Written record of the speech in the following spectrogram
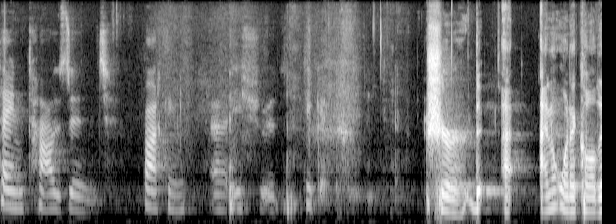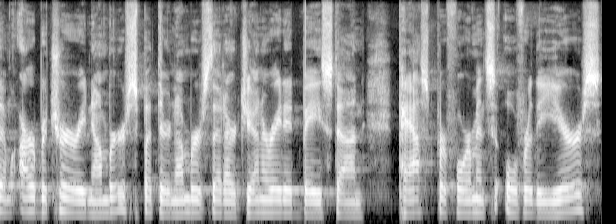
10,000 parking uh, issued tickets? Sure, I, I don't want to call them arbitrary numbers, but they're numbers that are generated based on past performance over the years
